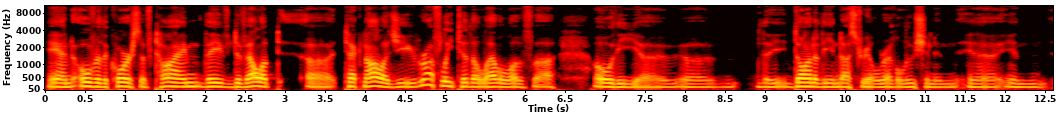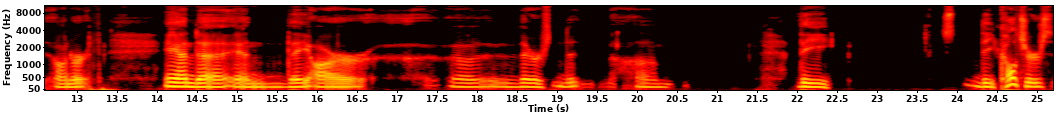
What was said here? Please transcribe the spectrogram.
And over the course of time, they've developed uh, technology roughly to the level of uh, oh the uh, the dawn of the industrial revolution in in on Earth, and uh, and they are uh, there's the, um, the the cultures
